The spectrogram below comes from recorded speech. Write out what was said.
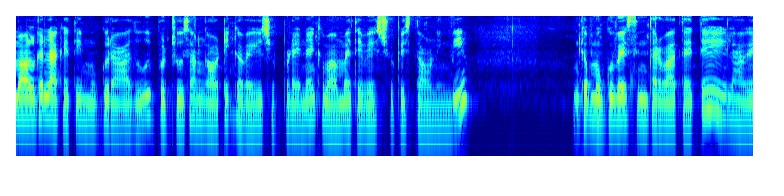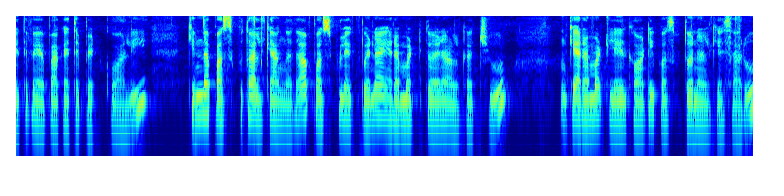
మామూలుగా నాకైతే ఈ ముగ్గు రాదు. ఇప్పుడు చూసాను కాబట్టి ఇంకా వేయచ్చు ఎప్పుడైనా. ఇంకా మా అమ్మ అయితే వేసి చూపిస్తూ ఉండింది. ఇంకా ముగ్గు వేసిన తర్వాత అయితే ఇలాగైతే వేపాకైతే పెట్టుకోవాలి. కింద పసుపు తలికాం కదా పసుపు లేకపోయినా ఎర్రమట్టితో అయినా అలకచ్చు. ఇంకా ఎర్రమట్టి లేదు కాబట్టి పసుపుతో నలికేశారు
